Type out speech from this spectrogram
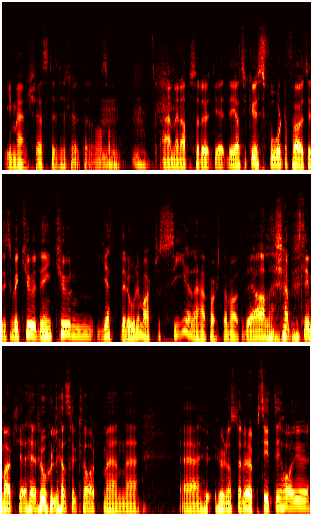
i Manchester till slut eller något Mm. sånt. Mm. Nej men absolut, jag, jag tycker det är svårt att förutse. Det ska bli kul, det är en kul, jätterolig match att se det här första mötet. Det är alla Champions League-matcher är roliga såklart, men eh, eh, hur, hur de ställer upp. City har ju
